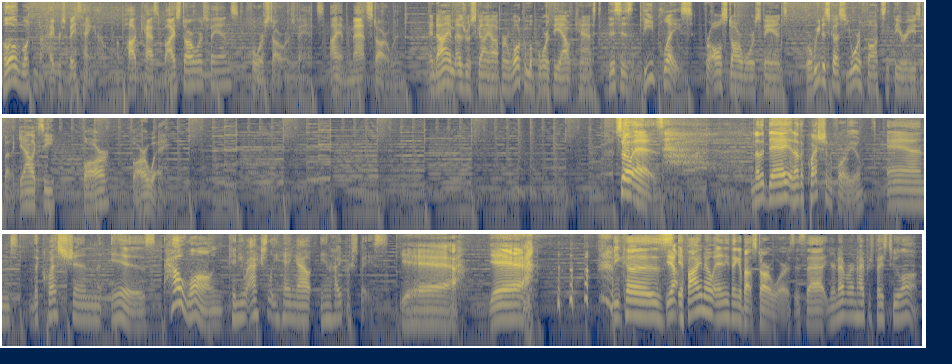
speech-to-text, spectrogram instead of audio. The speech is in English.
Hello and welcome to Hyperspace Hangout, a podcast by Star Wars fans for Star Wars fans. I am Matt Starwind. And I am Ezra Skyhopper. Welcome aboard The Outcast. This is the place for all Star Wars fans where we discuss your thoughts and theories about a galaxy far, far away. So, Ez, another day, another question for you. And the question is how long can you actually hang out in hyperspace? Yeah. Yeah. Because Yeah. if I know anything about Star Wars, it's that you're never in hyperspace too long.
